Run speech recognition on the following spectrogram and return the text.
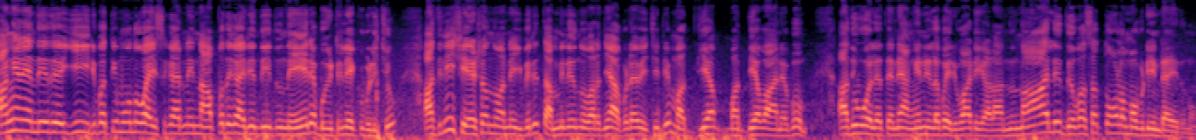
അങ്ങനെ എന്ത് ചെയ്തു? ഈ ഇരുപത്തിമൂന്ന് വയസ്സുകാരൻ ഈ നാൽപ്പതുകാരി എന്ത് ചെയ്തു? നേരെ വീട്ടിലേക്ക് വിളിച്ചു. അതിനുശേഷം എന്ന് പറഞ്ഞാൽ ഇവർ തമ്മിൽ എന്ന് പറഞ്ഞാൽ അവിടെ വെച്ചിട്ട് മദ്യ മദ്യപാനവും അതുപോലെ തന്നെ അങ്ങനെയുള്ള പരിപാടികളാണ്. നാല് ദിവസത്തോളം അവിടെ ഉണ്ടായിരുന്നു.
